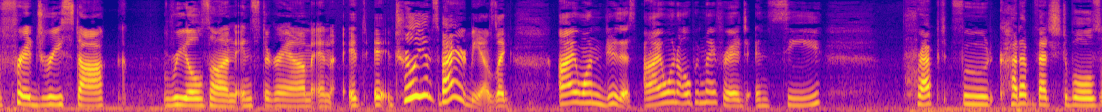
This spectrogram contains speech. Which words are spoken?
fridge restock reels on Instagram, and it, it truly inspired me. I was like, I want to do this. I want to open my fridge and see prepped food, cut up vegetables,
